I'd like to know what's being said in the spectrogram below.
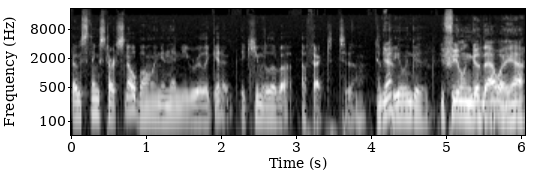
those things start snowballing, and then you really get a the cumulative uh, effect to, to Yeah. feeling good. You're feeling good that way, yeah.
